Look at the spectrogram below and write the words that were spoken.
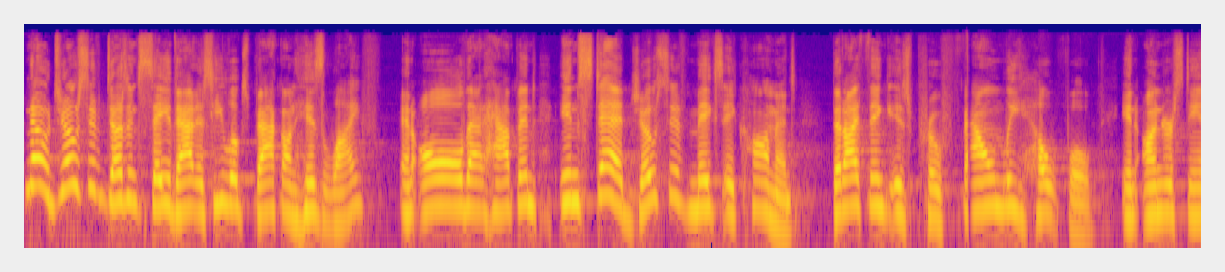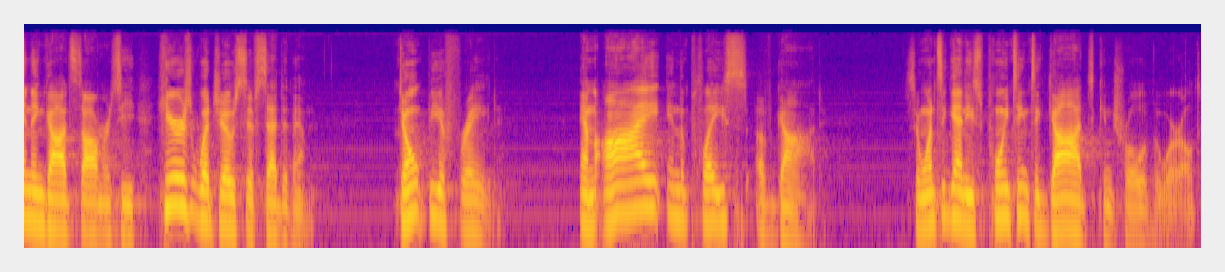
No, Joseph doesn't say that as he looks back on his life and all that happened. Instead, Joseph makes a comment that I think is profoundly helpful in understanding God's sovereignty. Here's what Joseph said to them Don't be afraid. Am I in the place of God? So, once again, he's pointing to God's control of the world.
